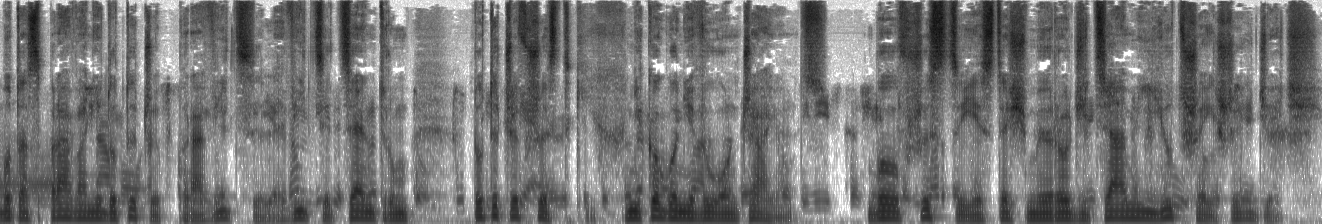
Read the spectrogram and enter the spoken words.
bo ta sprawa nie dotyczy prawicy, lewicy, centrum, dotyczy wszystkich, nikogo nie wyłączając, bo wszyscy jesteśmy rodzicami jutrzejszych dzieci.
